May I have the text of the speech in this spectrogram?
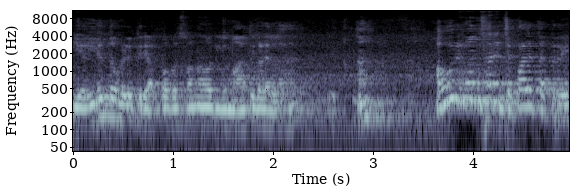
ಎಲ್ಲಿಂದ ಹೊಳಿತೀರಿ ಅಪ್ಪ ಬಸವನವರಿಗೆ ಮಾತುಗಳೆಲ್ಲ? ಹ? ಅವ್ರಿಗೆ ಒಂದ್ಸಾರಿ ಚಪಾಳಿ ತಟ್ರಿ.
